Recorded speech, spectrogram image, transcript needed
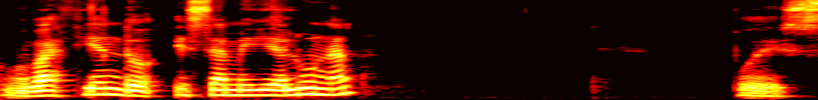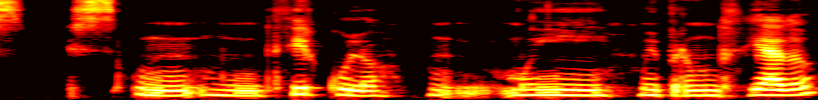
como va haciendo esa media luna, pues es un, círculo muy, muy pronunciado,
